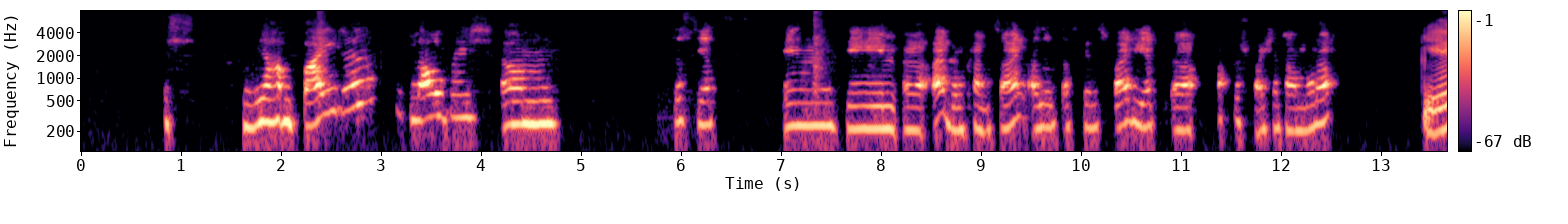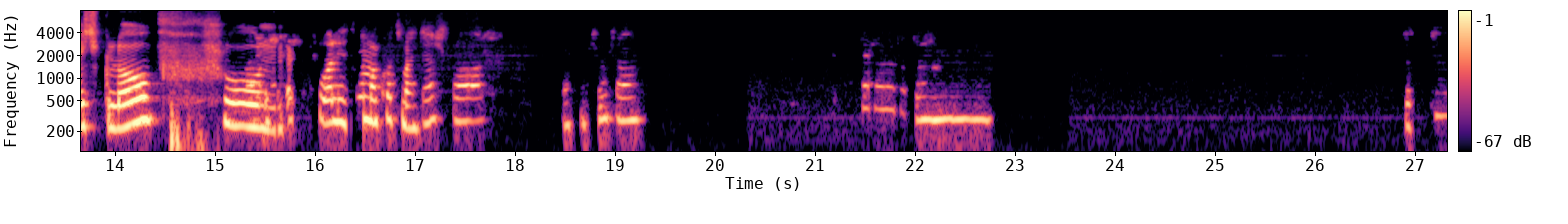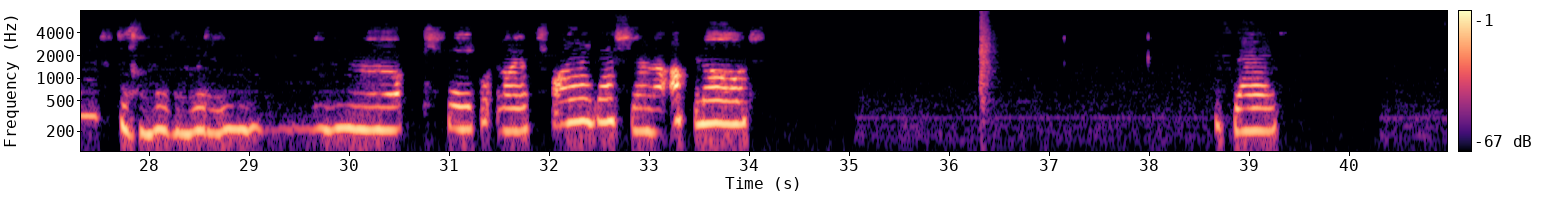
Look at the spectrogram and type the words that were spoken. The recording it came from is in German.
ich, wir haben beide, glaube ich, ähm, das jetzt in dem äh, Album kann es sein, also dass wir das beide jetzt äh, abgespeichert haben, oder? Ich glaube schon. Ich aktualisiere mal kurz mein Dashboard. Mein Computer. Okay, gut, neue Folge, schneller Upload. Lädt.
